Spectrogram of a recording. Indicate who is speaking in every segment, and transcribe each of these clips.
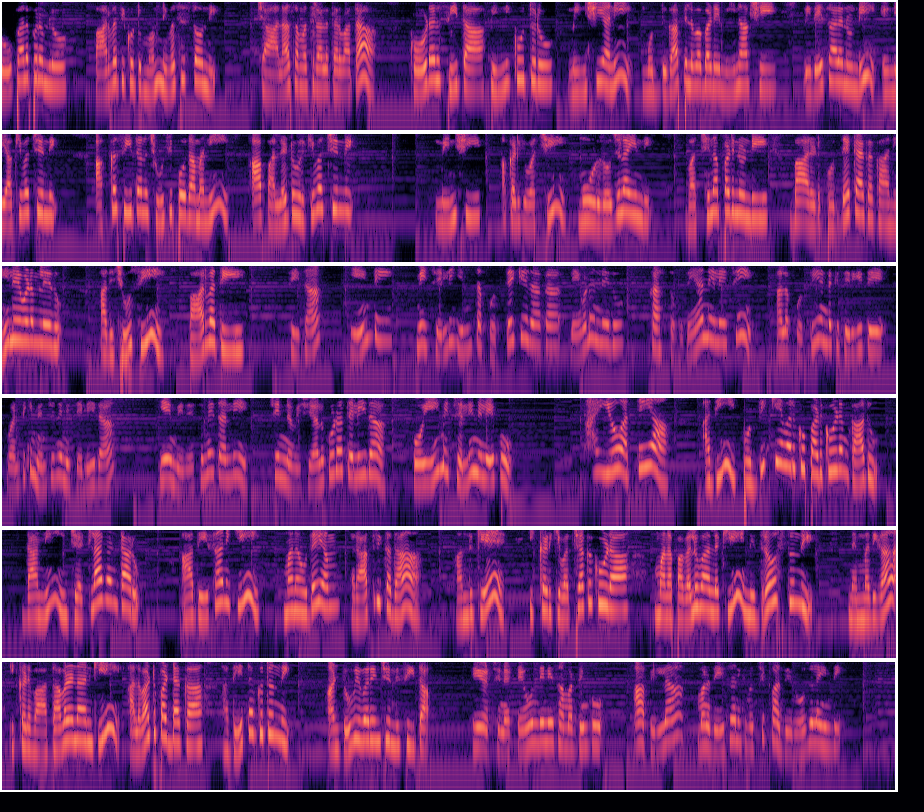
Speaker 1: గోపాలపురంలో పార్వతి కుటుంబం నివసిస్తోంది. చాలా సంవత్సరాల తర్వాత కోడలు సీత పిన్ని కూతురు మిన్షి అని ముద్దుగా పిలువబడే మీనాక్షి విదేశాల నుండి ఇండియాకి వచ్చింది. అక్క సీతను చూసిపోదామని ఆ పల్లెటూరికి వచ్చింది. మిన్షి అక్కడికి వచ్చి మూడు రోజులయ్యింది. వచ్చినప్పటి నుండి బారెడు పొద్దెక్కాక కానీ లేవడం లేదు. అది చూసి పార్వతి!
Speaker 2: సీత ఏంటి? మీ చెల్లి ఇంత పొద్దెక్కేదాకా లేవడం లేదు. కాస్త ఉదయాన్నే లేచి అలా పొద్దు ఎండకి తిరిగితే వంటికి మంచిదని తెలీదా? ఏం విదేశమే తల్లి చిన్న విషయాలు కూడా తెలీదా? పోయి మీ చెల్లిని లేపు.
Speaker 1: అయ్యో అత్తయ్య! అది పొద్దుక్కే వరకు పడుకోవడం కాదు. దాన్ని జెట్లాగ్ అంటారు ఆ దేశానికి మన ఉదయం రాత్రి కదా. అందుకే ఇక్కడికి వచ్చాక కూడా మన పగలు వాళ్ళకి నిద్ర వస్తుంది. నెమ్మదిగా ఇక్కడి వాతావరణానికి అలవాటు పడ్డాక అదే తగ్గుతుంది అంటూ వివరించింది సీత.
Speaker 2: ఏడ్చినట్టే ఉంది నీ సమర్థింపు. ఆ పిల్ల మన దేశానికి వచ్చి పది రోజులైంది.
